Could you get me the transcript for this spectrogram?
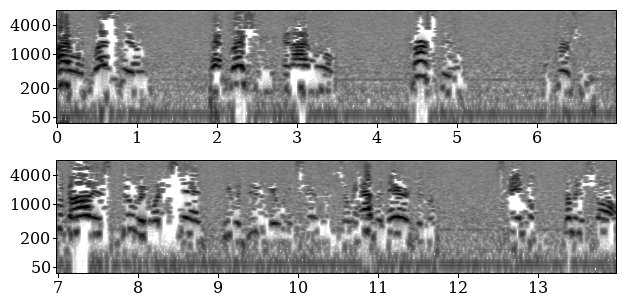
I will bless them that bless you, and I will curse them that curse you. So God is doing what He said He would do here with His So we have the narrative of Samuel coming to Saul.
